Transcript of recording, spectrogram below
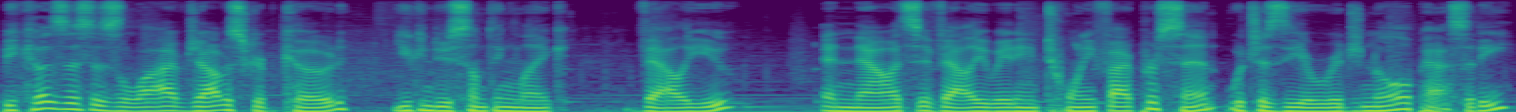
Because this is live JavaScript code, you can do something like value and now it's evaluating 25%, which is the original opacity.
